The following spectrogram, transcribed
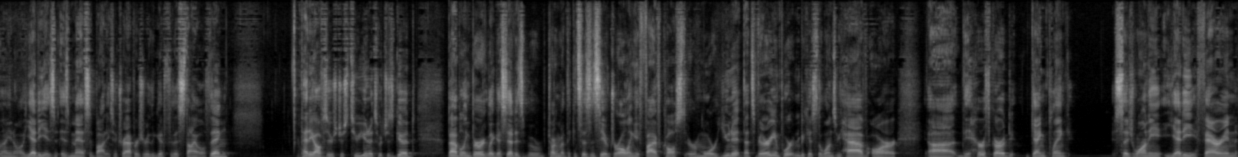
uh, you know, a Yeti is, is massive body, so Trapper is really good for this style of thing. Petty Officers, just two units, which is good. Babbling Bjerg, like I said, is we're talking about the consistency of drawing a five cost or more unit. That's very important because the ones we have are uh, the Hearthguard, Gangplank, Sejuani, Yeti, Farron,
